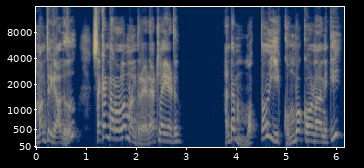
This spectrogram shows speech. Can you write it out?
మంత్రి కాదు సెకండ్ టర్మ్లో మంత్రి అయ్యాడు. ఎట్లా అయ్యాడు? అంటే మొత్తం ఈ కుంభకోణానికి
